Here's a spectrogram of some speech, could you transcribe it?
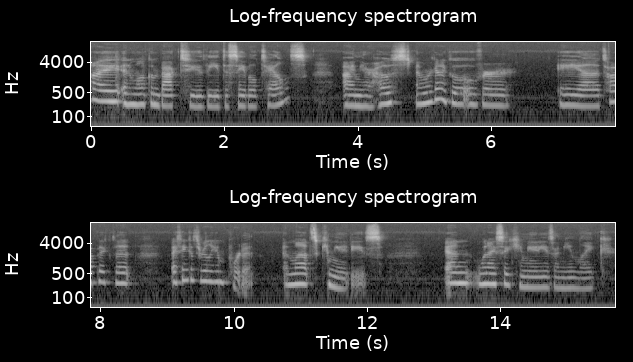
Hi, and welcome back to the Disabled Tales. I'm your host, and we're going to go over a uh, topic that I think is really important, and that's communities. And when I say communities, I mean like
